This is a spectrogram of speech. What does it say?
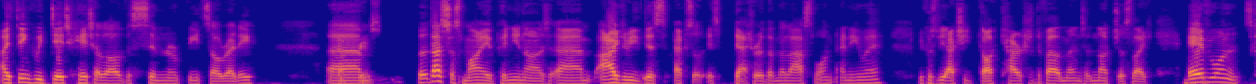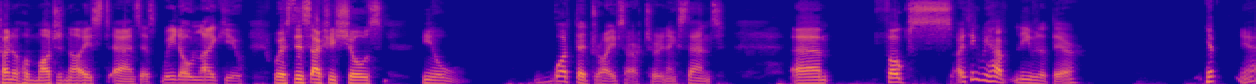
i think we did hit a lot of the similar beats already. Um but that's just my opinion on it. Um, arguably, this episode is better than the last one anyway, because we actually got character development and not just like everyone is kind of homogenized and says we don't like you, whereas this actually shows you know what their drives are to an extent. Um, folks, I think we have leave it there. Yep. Yeah,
